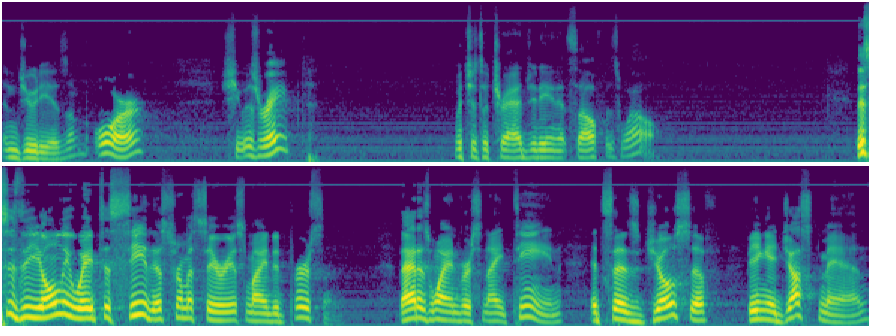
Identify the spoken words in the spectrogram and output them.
in Judaism, or she was raped which is a tragedy in itself as well. This is the only way to see this from a serious minded person. That is why in verse 19 it says, Joseph, being a just man,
